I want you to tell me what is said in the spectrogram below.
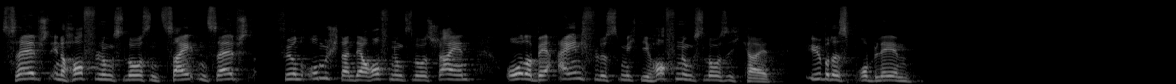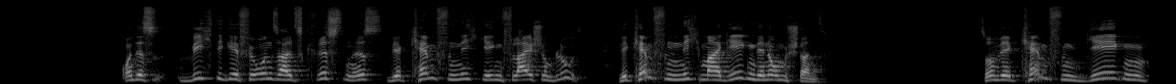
selbst in hoffnungslosen Zeiten, selbst für einen Umstand, der hoffnungslos scheint, oder beeinflusst mich die Hoffnungslosigkeit über das Problem? Und das Wichtige für uns als Christen ist, wir kämpfen nicht gegen Fleisch und Blut. Wir kämpfen nicht mal gegen den Umstand, sondern wir kämpfen gegen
